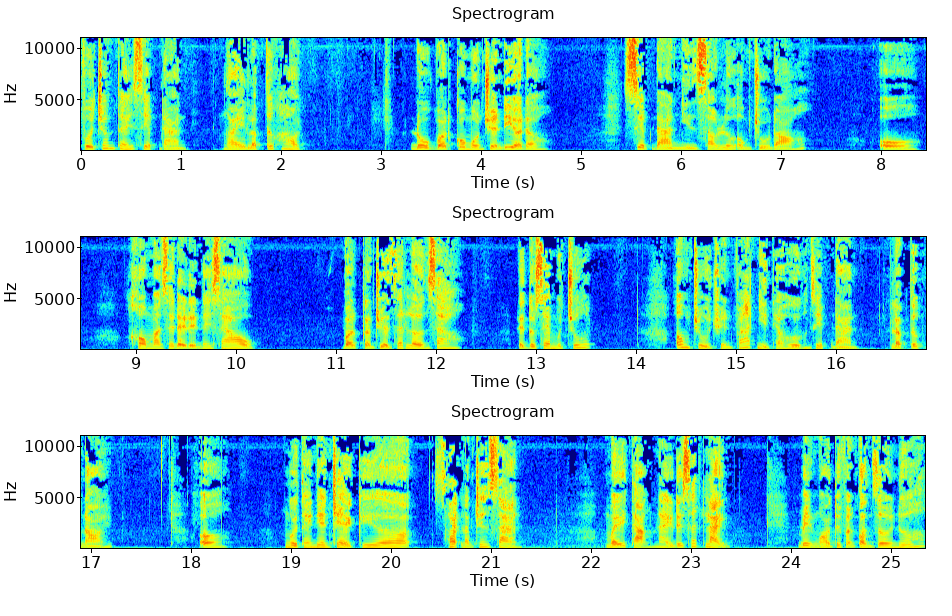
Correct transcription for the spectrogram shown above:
Vừa trông thấy Diệp Đàn, Ngay lập tức hỏi, Đồ vật cô muốn chuyển đi ở đâu? Diệp Đàn nhìn sau lưng ông chú đó, Ồ, Không mang xe đẩy đến đây sao? Vật cần chuyển rất lớn sao? Để tôi xem một chút. Ông chủ chuyển phát nhìn theo hướng Diệp Đàn, Lập tức nói, Ơ, Người thanh niên trẻ kia Sao lại nằm trên sàn. Mấy tháng này đây rất lạnh. Bên ngoài tôi vẫn còn rơi nữa.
